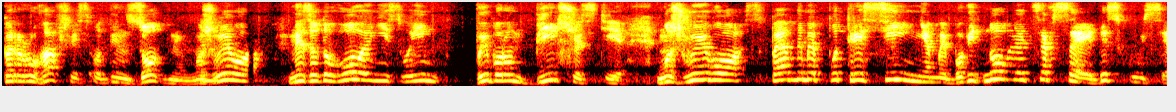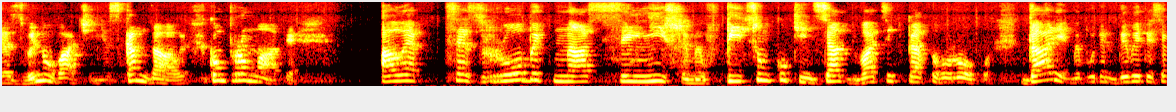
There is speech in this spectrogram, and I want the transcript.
переругавшись один з одним, можливо, незадоволені своїм вибором більшості, можливо, з певними потрясіннями, бо відновлюється все: і дискусія, звинувачення, скандали, компромати. Але це зробить нас сильнішими в підсумку кінця 25-го року. Далі ми будемо дивитися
